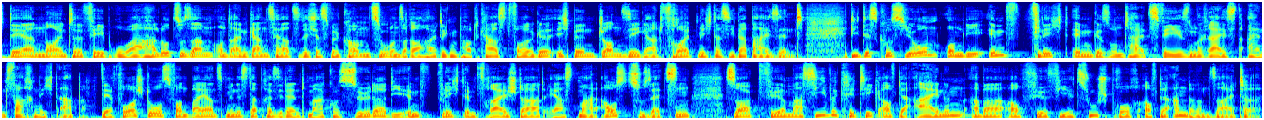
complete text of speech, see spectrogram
der 9. Februar. Hallo zusammen und ein ganz herzliches Willkommen zu unserer heutigen Podcast-Folge. Ich bin John Segert. Freut mich, dass Sie dabei sind. Die Diskussion um die Impfpflicht im Gesundheitswesen reißt einfach nicht ab. Der Vorstoß von Bayerns Ministerpräsident Markus Söder, die Impfpflicht im Freistaat erstmal auszusetzen, sorgt für massive Kritik auf der einen, aber auch für viel Zuspruch auf der anderen Seite.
